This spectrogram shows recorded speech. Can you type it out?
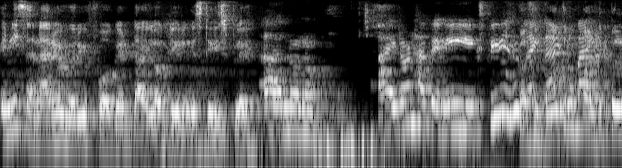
Any scenario where you forget dialogue during a stage play? uh, no no i don't have any experience with that. Because like you go that through multiple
